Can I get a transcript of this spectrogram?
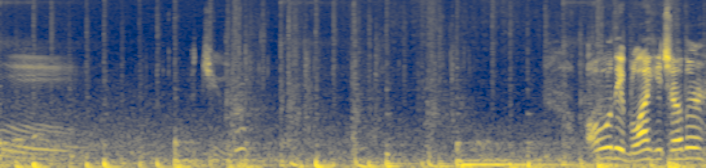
Ooh. You. Oh, they block each other?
